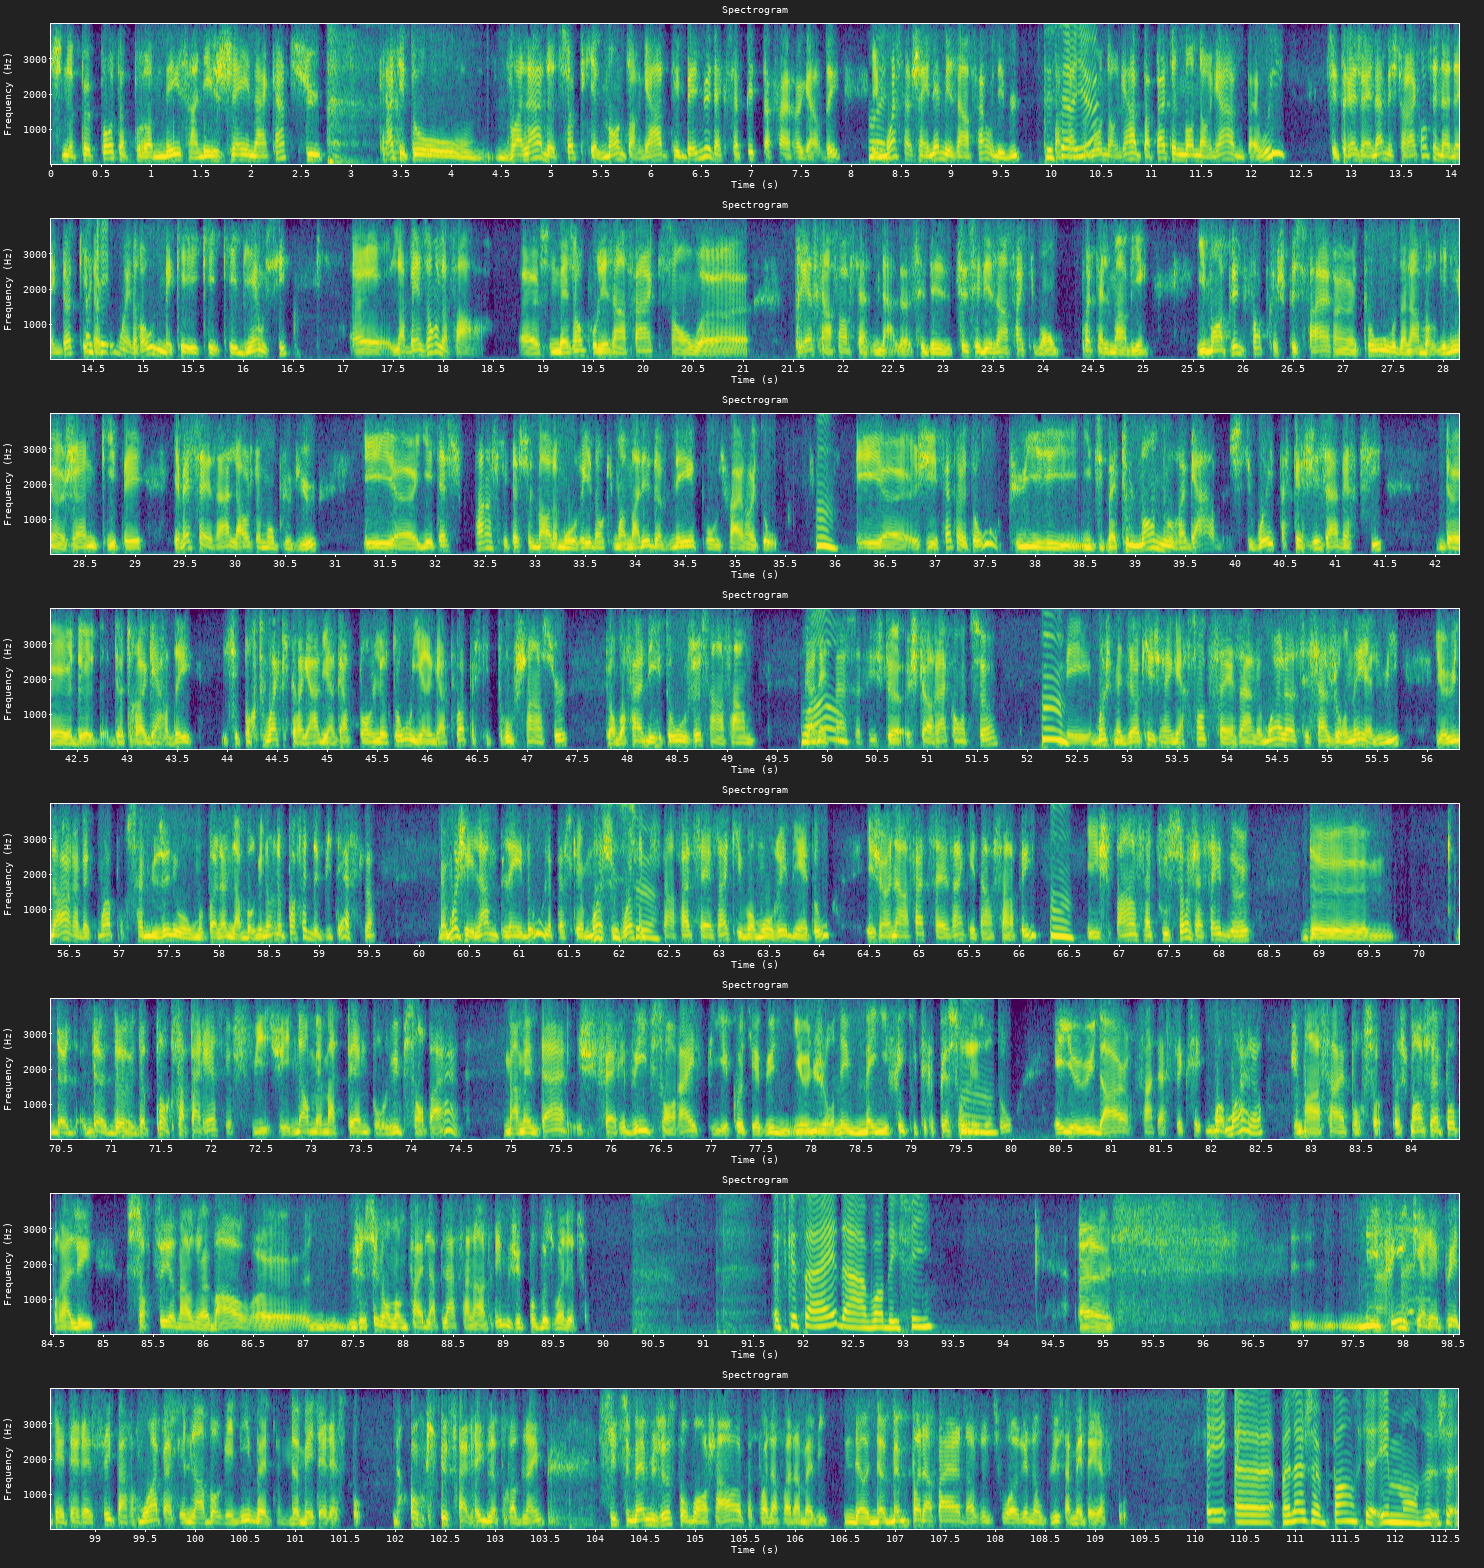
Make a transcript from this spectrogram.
tu ne peux pas te promener, c'en est gênant. Quand tu quand es au volant de ça puis que le monde te regarde, t'es bien mieux d'accepter de te faire regarder. Et moi, ça gênait mes enfants au début. T'es sérieux? Tout le monde regarde. Papa, tout le monde nous regarde. Ben oui, c'est très gênant. Mais je te raconte une anecdote qui est un peu moins drôle, mais qui, qui, est bien aussi. Euh, la maison Le Phare, euh, c'est une maison pour les enfants qui sont euh, presque en phase terminale. C'est des, des enfants qui vont pas tellement bien. Ils m'ont appelé une fois pour que je puisse faire un tour de Lamborghini, un jeune qui était, il avait 16 ans, l'âge de mon plus vieux, et euh, il était, je pense qu'il était sur le bord de mourir, donc ils m'ont demandé de venir pour lui faire un tour. Hmm. Et euh, j'ai fait un tour, puis il dit, ben tout le monde nous regarde. Je dis oui, parce que je les ai avertis de, de, de te regarder. C'est pour toi qu'ils te regardent. Ils regardent pas l'auto, ils regardent toi parce qu'ils te trouvent chanceux. Puis on va faire des tours juste ensemble. Honnêtement, Sophie, je te, je te raconte ça. Hmm. Mais moi, je me dis, OK, j'ai un garçon de 16 ans. Moi, là, c'est sa journée à lui. Il a une heure avec moi pour s'amuser au volant de Lamborghini. On n'a pas fait de vitesse, là. Mais moi, j'ai l'âme plein d'eau, parce que moi, ah, je vois ce petit enfant de 16 ans qui va mourir bientôt. Et j'ai un enfant de 16 ans qui est en santé. Hmm. Et je pense à tout ça. J'essaie de, de, de, de, de, pas que ça paraisse que je suis, j'ai énormément de peine pour lui et son père. Mais en même temps, je fais revivre son rêve. Puis écoute, il y a eu une, il y a une journée magnifique. Il tripait sur les mm. autos. Et il y a eu une heure fantastique. Moi, moi, là, je m'en sers pour ça. Parce que je m'en sers pas pour aller sortir dans un bar. Euh, je sais qu'on va me faire de la place à l'entrée, mais j'ai pas besoin de ça. Est-ce que ça aide à avoir des filles? Euh, les filles qui auraient pu être intéressées par moi parce qu'une Lamborghini ne m'intéressent pas. Donc, ça règle le problème. Si tu m'aimes juste pour mon char, t'as pas d'affaires dans ma vie. Ne, même pas d'affaires dans une soirée non plus, ça m'intéresse pas. Et euh, ben là, je pense que, et mon Dieu, je,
